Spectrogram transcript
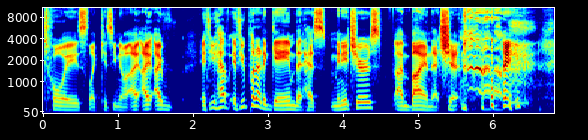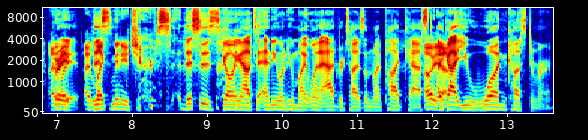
toys, like because you know I, I I if you have if you put out a game that has miniatures, I'm buying that shit. like, I Great. like I like miniatures. This is going out to anyone who might want to advertise on my podcast. Oh, yeah. I got you one customer.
